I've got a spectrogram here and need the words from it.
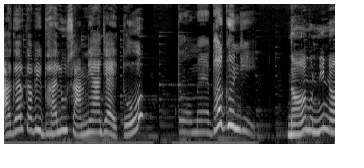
अगर कभी भालू सामने आ जाए तो? तो मैं भागूँगी। ना मुन्नी ना।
